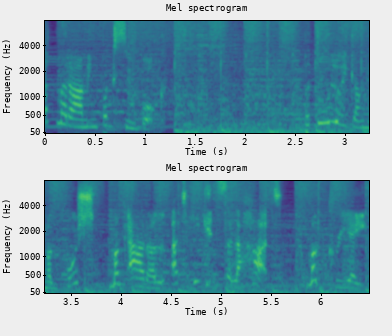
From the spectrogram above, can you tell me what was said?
at maraming pagsubok. Patuloy kang mag-push, mag-aral at higit sa lahat, mag-create.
